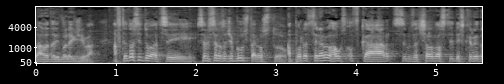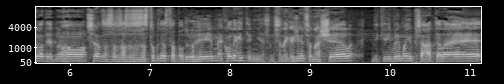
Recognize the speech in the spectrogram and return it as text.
stále tady vodek živa. A v této situaci jsem se rozhodl, že budu starostou. A podle seriálu House of Cards jsem začal vlastně diskreditovat jednoho člena za- za- za- zastupitelstva po druhým, jako legitimně. Jsem se na každý něco našel, někteří byli moji přátelé,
